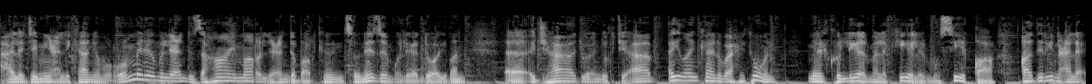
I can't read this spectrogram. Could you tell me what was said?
على جميع اللي كانوا يمرون منهم اللي عنده زهايمر اللي عنده باركنسونيزم واللي عنده أيضا آه، إجهاد وعنده اكتئاب أيضا كانوا باحثون من الكلية الملكية للموسيقى قادرين على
